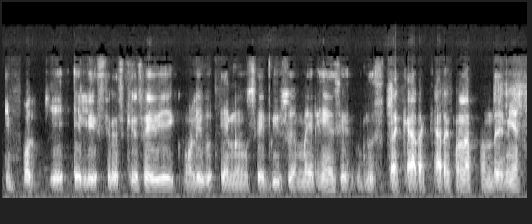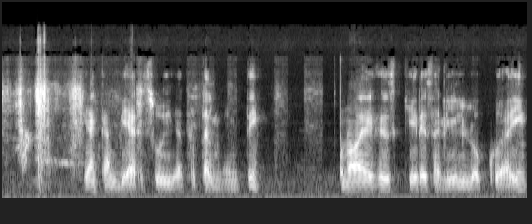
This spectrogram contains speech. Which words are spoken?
y porque el estrés que se vive, como le digo, en un servicio de emergencia, donde se está cara a cara con la pandemia, va a cambiar su vida totalmente. Uno a veces quiere salir loco de ahí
